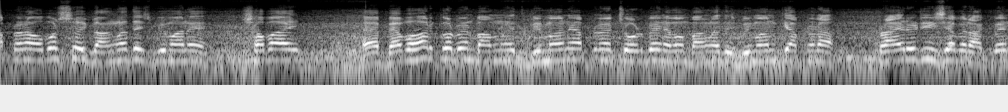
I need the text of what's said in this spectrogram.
আপনারা অবশ্যই বাংলাদেশ বিমানে সবাই ব্যবহার করবেন বাংলাদেশ বিমানে আপনারা চড়বেন এবং বাংলাদেশ বিমানকে আপনারা প্রায়োরিটি হিসাবে রাখবেন।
